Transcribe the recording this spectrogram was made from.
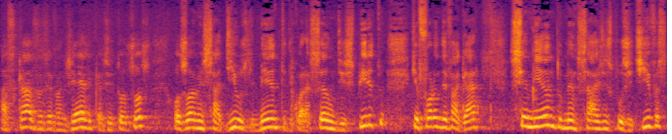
as casas evangélicas e todos os, os homens sadios de mente, de coração, de espírito, que foram devagar semeando mensagens positivas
